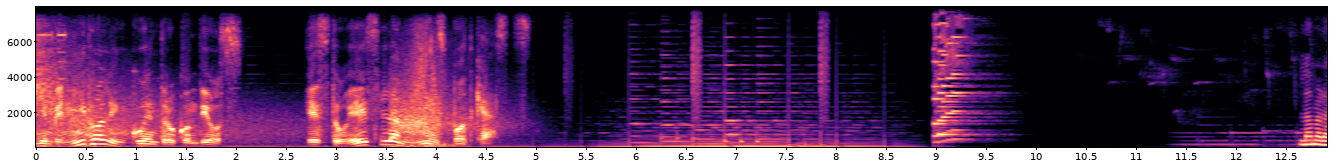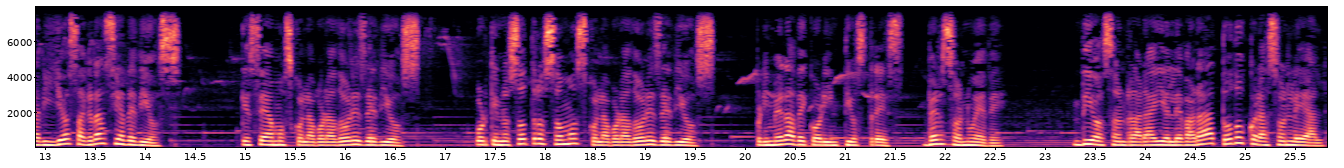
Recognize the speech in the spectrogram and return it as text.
Bienvenido al encuentro con Dios. Esto es la Mies Podcasts. La maravillosa gracia de Dios. Que seamos colaboradores de Dios. Porque nosotros somos colaboradores de Dios. Primera de Corintios 3, verso 9. Dios honrará y elevará a todo corazón leal,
